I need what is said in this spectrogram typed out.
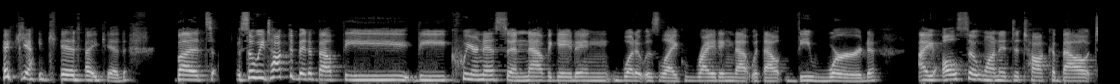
I kid, I kid. But so we talked a bit about the the queerness and navigating what it was like writing that without the word. I also wanted to talk about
